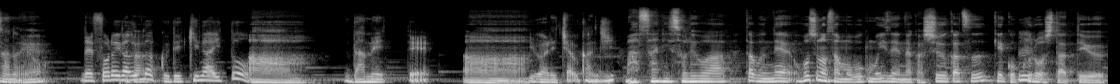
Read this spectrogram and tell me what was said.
なのよ。ね。でそれがうまくできないとあダメってあ。言。われちゃう感じ？まさにそれは、多分ね、星野さんも僕も以前なんか就活結構苦労したっていう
